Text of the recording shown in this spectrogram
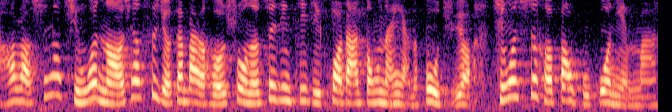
好，老师，那请问呢？像四九三八的和硕呢，最近积极扩大东南亚的布局哦，请问适合抱股过年吗？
